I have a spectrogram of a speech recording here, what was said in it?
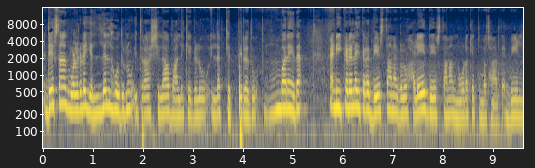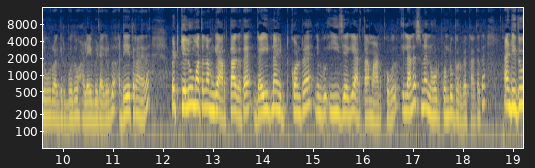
ದೇವಸ್ಥಾನದ ಒಳಗಡೆ ಎಲ್ಲೆಲ್ಲಿ ಹೋದ್ರೂ ಈ ಥರ ಶಿಲಾಬಾಲಿಕೆಗಳು ಎಲ್ಲ ಕೆತ್ತಿರೋದು ತುಂಬಾ ಇದೆ. ಆ್ಯಂಡ್ ಈ ಕಡೆ ಎಲ್ಲ ಈ ಥರ ದೇವಸ್ಥಾನಗಳು, ಹಳೇ ದೇವಸ್ಥಾನ ನೋಡೋಕ್ಕೆ ತುಂಬ ಚೆನ್ನಾಗಿರುತ್ತೆ. ಬೇಳೂರು ಆಗಿರ್ಬೋದು, ಹಳೆ ಬೀಡು ಆಗಿರ್ಬೋದು, ಅದೇ ಥರನೇ ಇದೆ. ಬಟ್ ಕೆಲವು ಮಾತ್ರ ನಮಗೆ ಅರ್ಥ ಆಗುತ್ತೆ. ಗೈಡ್ನ ಇಟ್ಕೊಂಡ್ರೆ ನೀವು ಈಸಿಯಾಗಿ ಅರ್ಥ ಮಾಡ್ಕೋಬೋದು. ಇಲ್ಲಾಂದರೆ ಸುಮ್ಮನೆ ನೋಡಿಕೊಂಡು ಬರಬೇಕಾಗತ್ತೆ. ಆ್ಯಂಡ್ ಇದು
